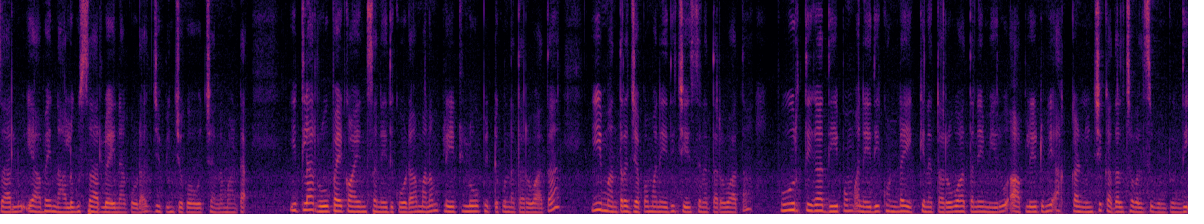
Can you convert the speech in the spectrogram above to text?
సార్లు యాభై నాలుగు సార్లు అయినా కూడా జపించుకోవచ్చు అన్నమాట ఇట్లా రూపాయి కాయిన్స్ అనేది కూడా మనం ప్లేట్లో పెట్టుకున్న తర్వాత ఈ మంత్ర జపం అనేది చేసిన తర్వాత పూర్తిగా దీపం అనేది కొండ ఎక్కిన తరువాతనే మీరు ఆ ప్లేటుని అక్కడి నుంచి కదల్చవలసి ఉంటుంది.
